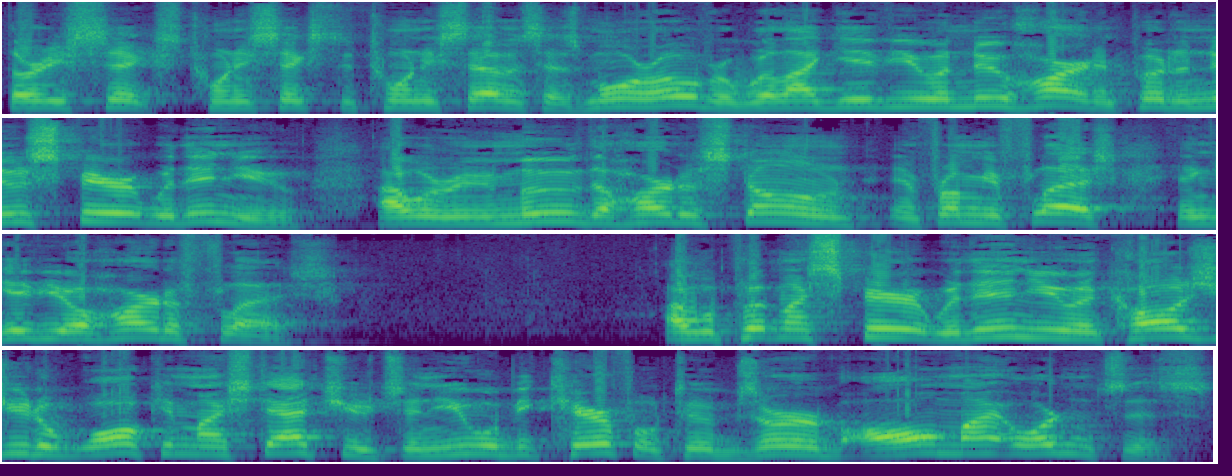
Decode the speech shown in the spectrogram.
36, 26 to 27 says, Moreover, will I give you a new heart and put a new spirit within you. I will remove the heart of stone and from your flesh and give you a heart of flesh. I will put my spirit within you and cause you to walk in my statutes, and you will be careful to observe all my ordinances.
